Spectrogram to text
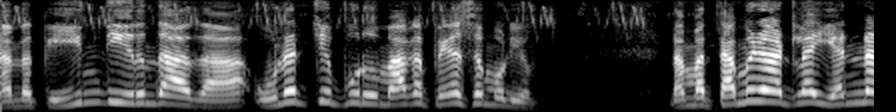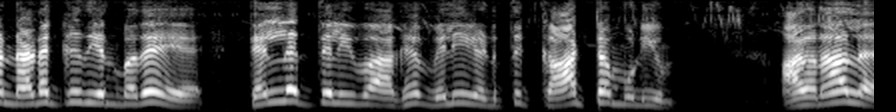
நமக்கு இந்தி இருந்தால் தான் உணர்ச்சி பூர்வமாக பேச முடியும். நம்ம தமிழ்நாட்டில் என்ன நடக்குது என்பதை தெல்ல தெளிவாக வெளியெடுத்து காட்ட முடியும். அதனால்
